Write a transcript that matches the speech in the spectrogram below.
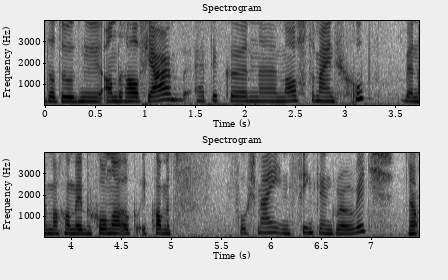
dat doe ik nu anderhalf jaar. Heb ik een eh, mastermind groep. Ik ben er maar gewoon mee begonnen. Ook, ik kwam het volgens mij in Think and Grow Rich. Ja.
